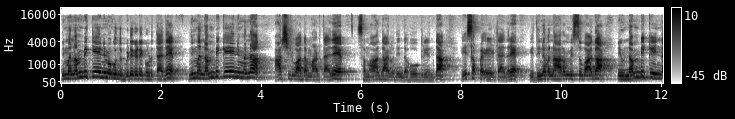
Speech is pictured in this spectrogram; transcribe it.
ನಿಮ್ಮ ನಂಬಿಕೆಯೇ ನಿಮಗೊಂದು ಬಿಡುಗಡೆ ಕೊಡ್ತಾ ಇದೆ. ನಿಮ್ಮ ನಂಬಿಕೆಯೇ ನಿಮ್ಮನ್ನು ಆಶೀರ್ವಾದ ಮಾಡ್ತಾ ಇದೆ. ಸಮಾಧಾನದಿಂದ ಹೋಗ್ರಿ ಅಂತ ಏಸಪ್ಪ ಹೇಳ್ತಾ ಇದ್ದಾರೆ, ಈ ದಿನವನ್ನು ಆರಂಭಿಸುವಾಗ ನೀವು ನಂಬಿಕೆಯಿಂದ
